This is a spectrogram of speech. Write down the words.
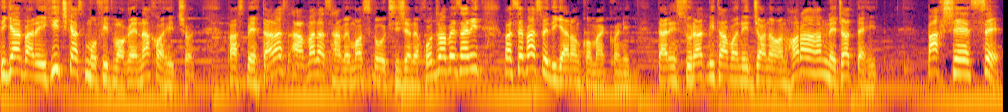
دیگر برای هیچ کس مفید واقع نخواهید شد. پس بهتر است اول از همه ماسک اکسیژن خود را بزنید و سپس به دیگران کمک کنید. در این صورت می توانید جان آنها را هم نجات دهید. بخش 3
